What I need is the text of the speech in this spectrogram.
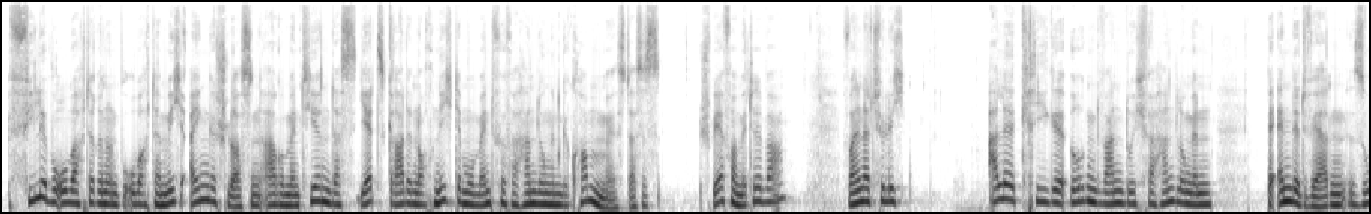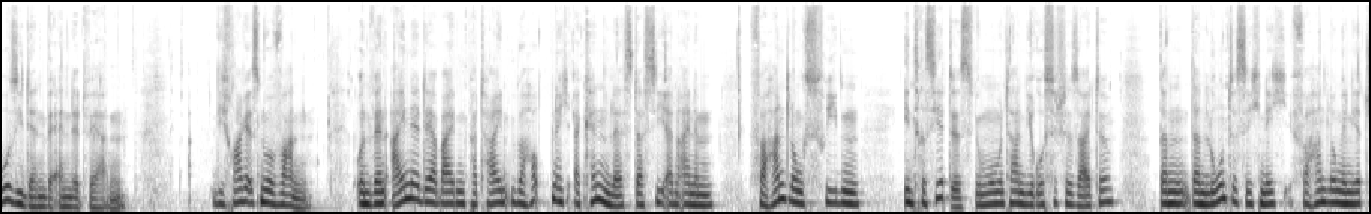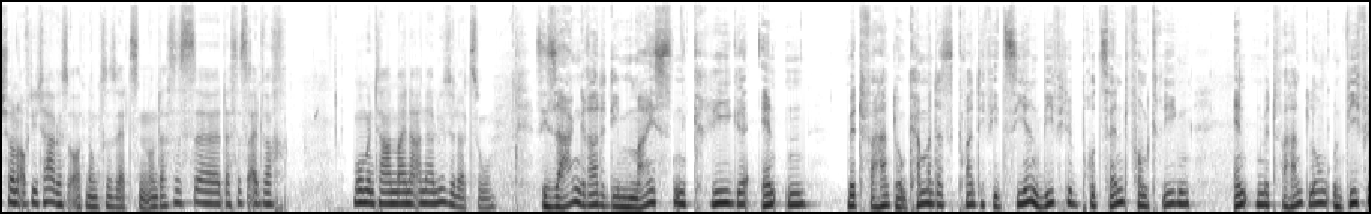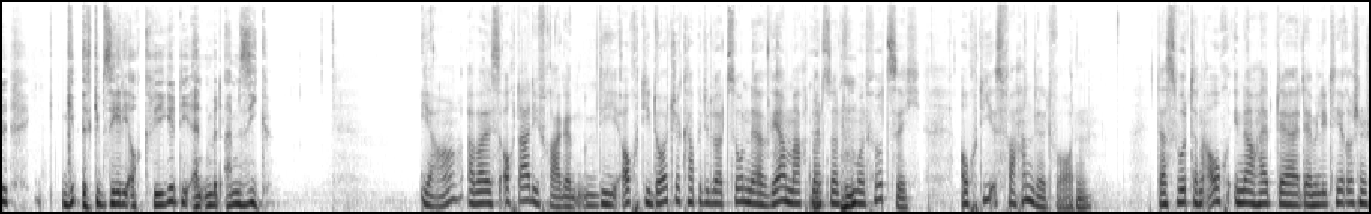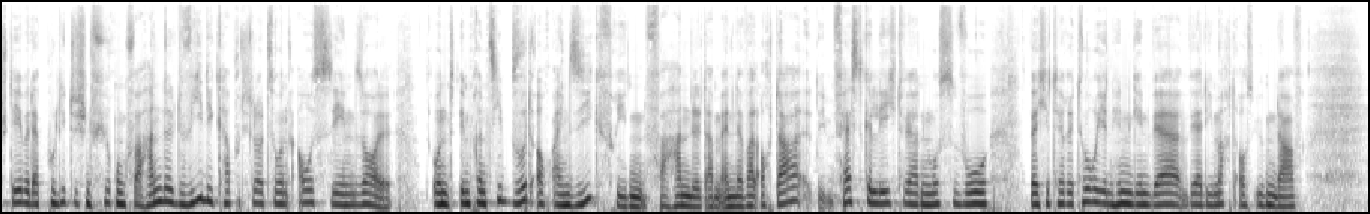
viele Beobachterinnen und Beobachter, mich eingeschlossen, argumentieren, dass jetzt gerade noch nicht der Moment für Verhandlungen gekommen ist. Das ist schwer vermittelbar, weil natürlich alle Kriege irgendwann durch Verhandlungen beendet werden, so sie denn beendet werden. Die Frage ist nur wann. Und wenn eine der beiden Parteien überhaupt nicht erkennen lässt, dass sie an einem Verhandlungsfrieden interessiert ist, wie momentan die russische Seite, dann, dann lohnt es sich nicht, Verhandlungen jetzt schon auf die Tagesordnung zu setzen. Und das ist, äh, das ist einfach momentan meine Analyse dazu. Sie sagen gerade, die meisten Kriege enden mit Verhandlungen. Kann man das quantifizieren? Wie viel Prozent von Kriegen enden mit Verhandlungen und wie viel? Es gibt sicherlich auch Kriege, die enden mit einem Sieg. Ja, aber ist auch da die Frage, die, auch die deutsche Kapitulation der Wehrmacht 1945, mhm. auch die ist verhandelt worden. Das wird dann auch innerhalb der, der militärischen Stäbe der politischen Führung verhandelt, wie die Kapitulation aussehen soll. Und im Prinzip wird auch ein Siegfrieden verhandelt am Ende, weil auch da festgelegt werden muss, wo welche Territorien hingehen, wer, wer die Macht ausüben darf.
